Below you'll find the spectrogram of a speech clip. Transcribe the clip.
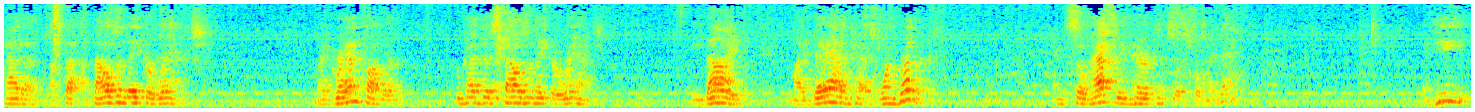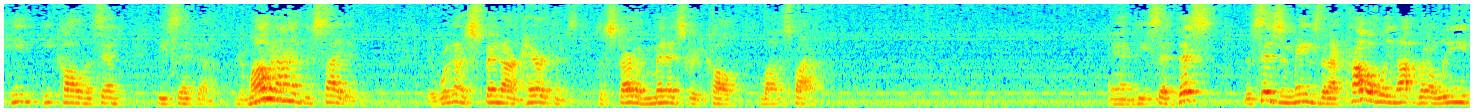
had a, a, a thousand acre ranch. My grandfather, who had this thousand acre ranch, he died. My dad has one brother. And so half the inheritance was for my dad. And he, he, he called us in. He said, uh, Your mom and I have decided that we're going to spend our inheritance to start a ministry called Lost Spot. And he said, This decision means that I'm probably not going to leave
